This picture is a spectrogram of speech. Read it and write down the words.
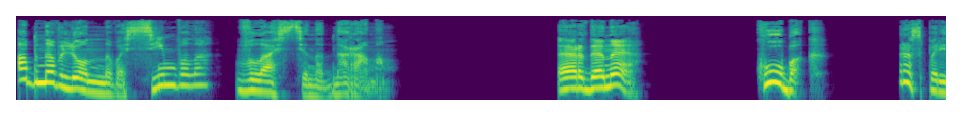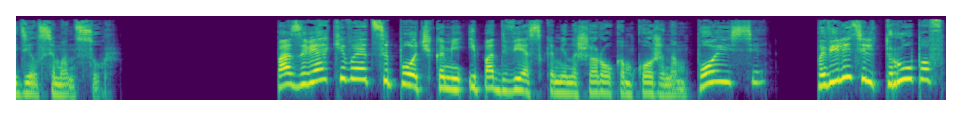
обновленного символа власти над Нарамом. «Эрдене! Кубок!» — распорядился Мансур. Позвякивая цепочками и подвесками на широком кожаном поясе, повелитель трупов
